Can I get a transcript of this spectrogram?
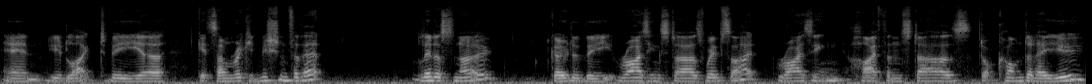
and you'd like to be uh, get some recognition for that, let us know. Go to the Rising Stars website, rising-stars.com.au. You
